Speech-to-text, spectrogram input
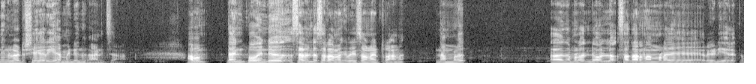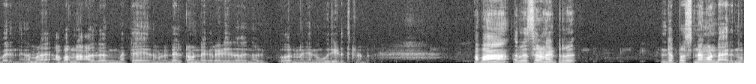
നിങ്ങളുമായിട്ട് ഷെയർ ചെയ്യാൻ വേണ്ടി ഒന്ന് കാണിച്ചതാണ്. അപ്പം ടെൻ പോയിന്റ് സെവന്റെ സെറാമിക് റിസോണേറ്ററാണ് നമ്മൾ നമ്മുടെ സാധാരണ നമ്മുടെ റേഡിയോയിലൊക്കെ വരുന്നത് നമ്മുടെ പറഞ്ഞ അതിൽ മറ്റേ നമ്മുടെ ഡെൽറ്റോണിന്റെ ഒക്കെ റേഡിയോയിൽ വരുന്ന ഒരു ഒരെണ്ണം ഞാൻ ഊരി എടുത്തിട്ടുണ്ട്. അപ്പോൾ ആ റിസോണേറ്ററിന്റെ പ്രശ്നം കൊണ്ടായിരുന്നു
